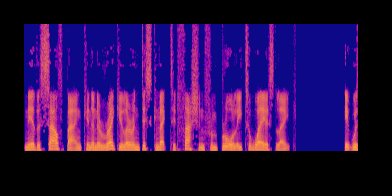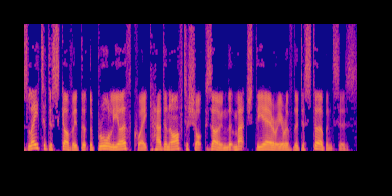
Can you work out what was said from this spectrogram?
near the south bank in an irregular and disconnected fashion from Brawley to Wiest Lake. It was later discovered that the Brawley earthquake had an aftershock zone that matched the area of the disturbances.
